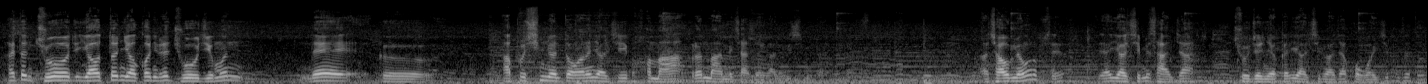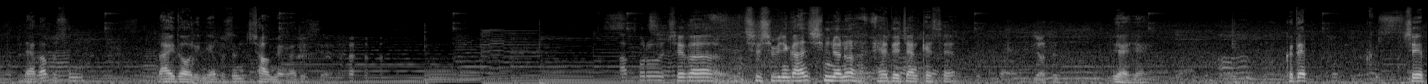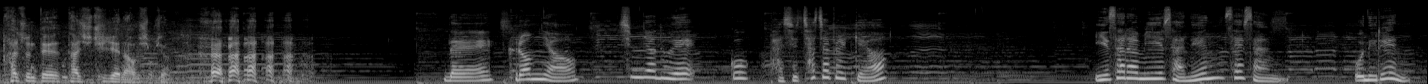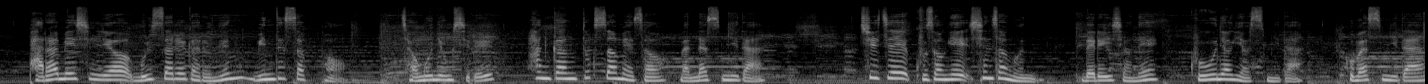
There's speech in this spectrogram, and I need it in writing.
하여튼 주어지 어떤 여건이라 주어지면 내 그 앞으로 10년 동안은 열심히 하마 그런 마음의 자세를 가지고 있습니다. 아, 좌우명은 없어요. 그냥 열심히 살자. 주어진 여건이 열심히 하자. 그거이지 무슨 내가 무슨 나이도 어린 게 무슨 좌우명이 있어요. 앞으로 제가 70이니까 한 10년은 해야 되지 않겠어요? 여든 예, 예. 그때 그 제 팔순 때 다시 취재 나오십시오. 네, 그럼요. 10년 후에 꼭 다시 찾아뵐게요. 이 사람이 사는 세상. 오늘은 바람에 실려 물살을 가르는 윈드서퍼 정운용 씨를 한강 뚝섬에서 만났습니다. 취재 구성의 신성훈, 내레이션의 구운영이었습니다. 고맙습니다.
